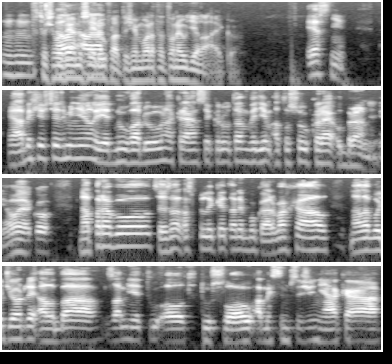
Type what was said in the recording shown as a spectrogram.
Mm-hmm. Což samozřejmě musí doufat, že Morata to neudělá. Jako. Jasně. Já bych ještě zmínil jednu vadu na kráse, kterou tam vidím, a to jsou kraje obrany. Jo? Jako napravo Cezar Aspiliketa nebo Carvachal, nalevo Jordi Alba, za mě too old, too slow a myslím si, že nějaká,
